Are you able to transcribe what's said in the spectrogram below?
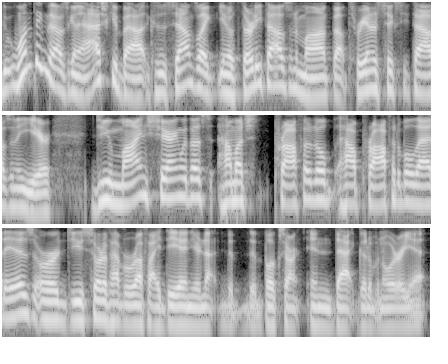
The one thing that I was going to ask you about because it sounds like, you know, 30,000 a month, about 360,000 a year. Do you mind sharing with us how much profitable how profitable that is or do you sort of have a rough idea and you're not the, the books aren't in that good of an order yet?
